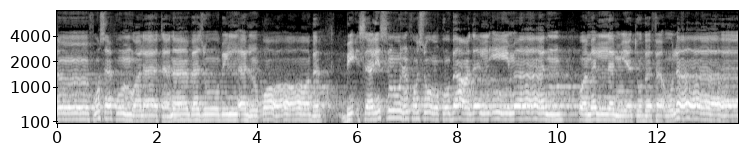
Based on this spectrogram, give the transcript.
أنفسكم ولا تنابزوا بالألقاب. بئس الاسم الفسوق بعد الإيمان. ومن لم يتب فأولئك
